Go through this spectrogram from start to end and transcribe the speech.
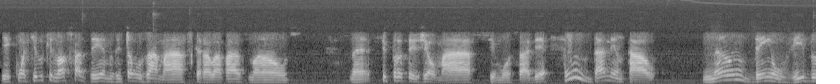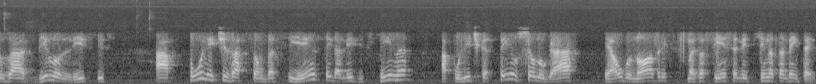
e com aquilo que nós fazemos. Então, usar máscara, lavar as mãos, né? se proteger ao máximo, sabe? É fundamental. Não deem ouvidos a bilolices a politização da ciência e da medicina. A política tem o seu lugar, é algo nobre, mas a ciência e a medicina também tem.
